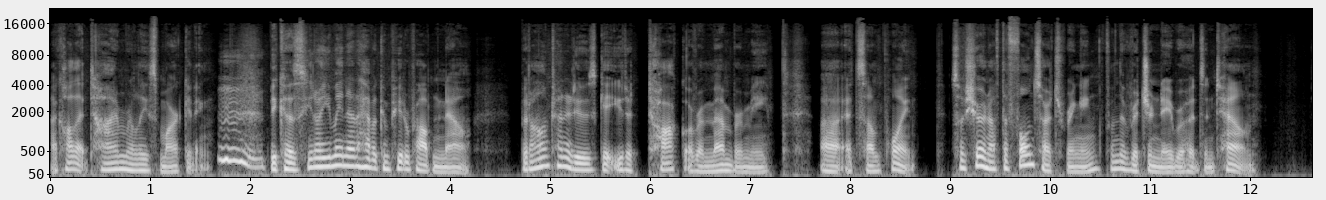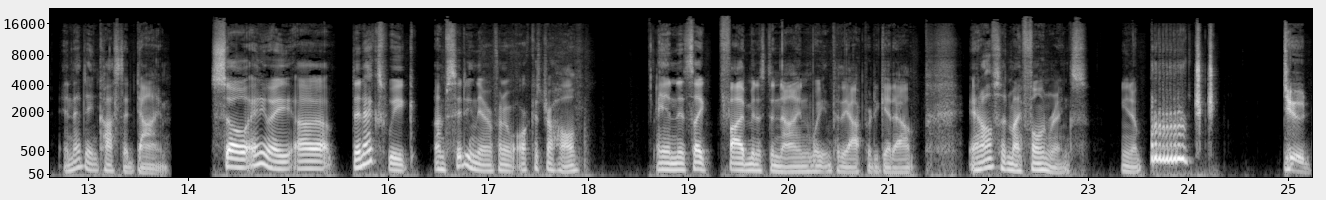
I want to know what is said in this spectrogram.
I call that time release marketing mm. because you know you may not have a computer problem now, but all I'm trying to do is get you to talk or remember me uh, at some point. So sure enough, the phone starts ringing from the richer neighborhoods in town and that didn't cost a dime. So anyway, uh, the next week I'm sitting there in front of Orchestra Hall, and it's like five minutes to nine, waiting for the opera to get out, and all of a sudden my phone rings. You know, dude,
